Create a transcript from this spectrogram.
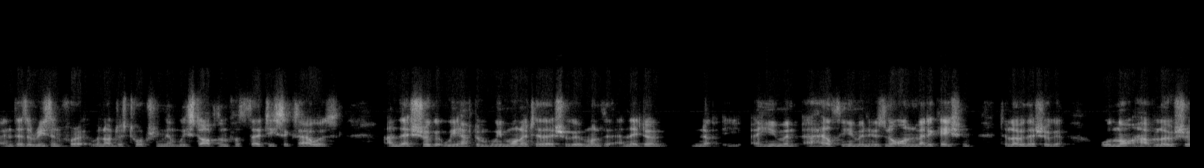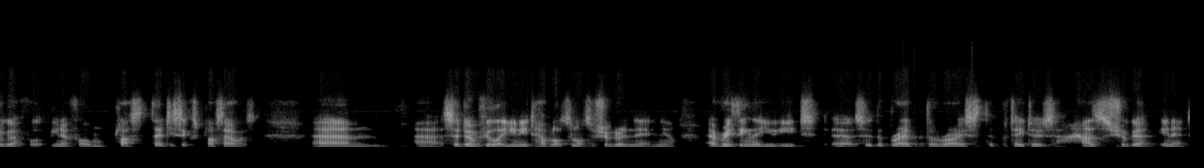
and there's a reason for it. We're not just torturing them. We starve them for 36 hours and their sugar, we have to, we monitor their sugar, and monitor, and they don't, a human, a healthy human who's not on medication to lower their sugar will not have low sugar for, you know, for plus 36 plus hours. Um, uh, so don't feel that you need to have lots and lots of sugar in it. You know, everything that you eat, uh, so the bread, the rice, the potatoes has sugar in it.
